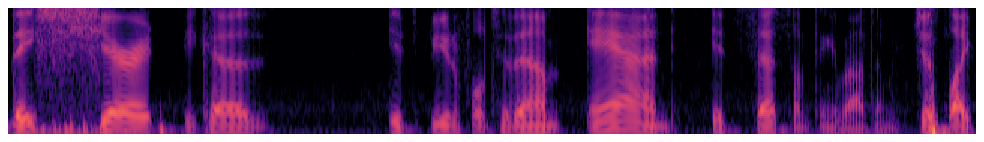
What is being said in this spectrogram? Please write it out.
They share it because it's beautiful to them and it says something about them. Just like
